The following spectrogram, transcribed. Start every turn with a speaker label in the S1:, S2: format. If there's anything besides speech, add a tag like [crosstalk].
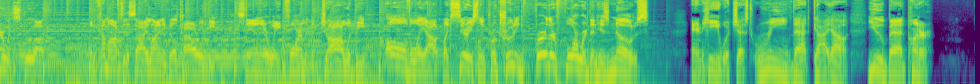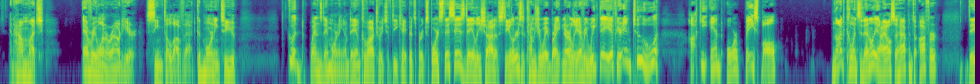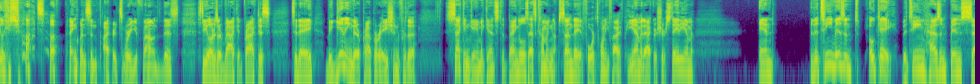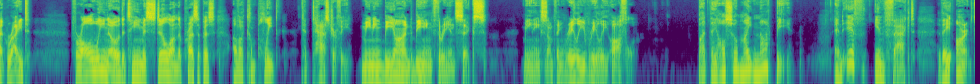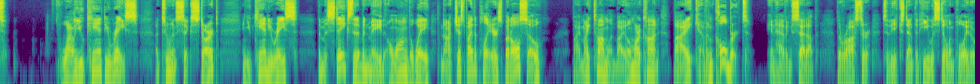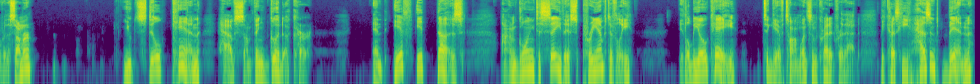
S1: would screw up and come off to the sideline, and Bill Cowher would be standing there waiting for him, and the jaw would be all the way out, like seriously protruding further forward than his nose. And he would just ream that guy out. You bad punter. And how much everyone around here seemed to love that. Good morning to you. Good Wednesday morning. I'm Dejan Kovacevic of DK Pittsburgh Sports. This is Daily Shot of Steelers. It comes your way bright and early every weekday if you're into hockey and or baseball. Not coincidentally, I also happen to offer daily [laughs] shots of Penguins and Pirates where you found this. Steelers are back at practice today, beginning their preparation for the second game against the Bengals. That's coming up Sunday at 4:25 p.m. at Acrisure Stadium. And the team isn't okay. The team hasn't been set right. For all we know, the team is still on the precipice of a complete catastrophe, meaning beyond being three and six, meaning something really, really awful. But they also might not be. And if, in fact, they aren't, while you can't erase a two and six start, and you can't erase the mistakes that have been made along the way, not just by the players, but also by Mike Tomlin, by Omar Khan, by Kevin Colbert in having set up the roster to the extent that he was still employed over the summer. You still can have something good occur. And if it does, I'm going to say this preemptively. It'll be okay to give Tomlin some credit for that because he hasn't been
